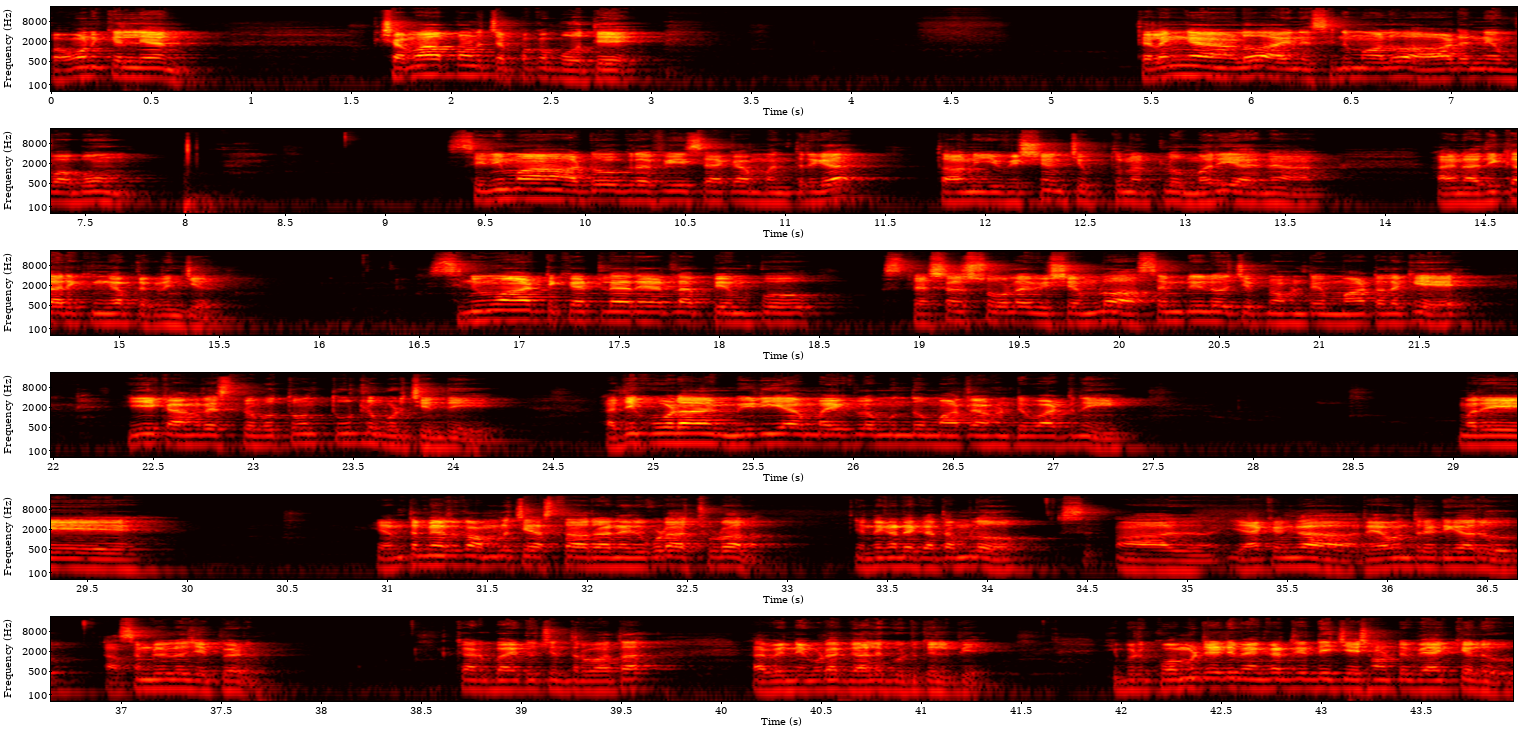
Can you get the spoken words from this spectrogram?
పవన్ కళ్యాణ్ క్షమాపణ చెప్పకపోతే తెలంగాణలో ఆయన సినిమాలో ఆడనివ్వబోం. సినిమా ఆటోగ్రఫీ శాఖ మంత్రిగా తాను ఈ విషయం చెప్తున్నట్లు మరి ఆయన ఆయన అధికారికంగా ప్రకటించారు. సినిమా టికెట్ల రేట్ల పెంపు స్పెషల్ షోల విషయంలో అసెంబ్లీలో చెప్పినటువంటి మాటలకే ఈ కాంగ్రెస్ ప్రభుత్వం తూట్లు పొడిచింది. అది కూడా మీడియా మైకుల ముందు మాట్లాడినటువంటి వాటిని మరి ఎంత మేరకు అమలు చేస్తారు అనేది కూడా చూడాలి. ఎందుకంటే గతంలో ఏకంగా రేవంత్ రెడ్డి గారు అసెంబ్లీలో చెప్పాడు. కానీ బయట వచ్చిన తర్వాత అవన్నీ కూడా గాలి గుడ్డుకెళ్ళిపోయాయి ఇప్పుడు కోమటిరెడ్డి వెంకటరెడ్డి చేసినటువంటి వ్యాఖ్యలు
